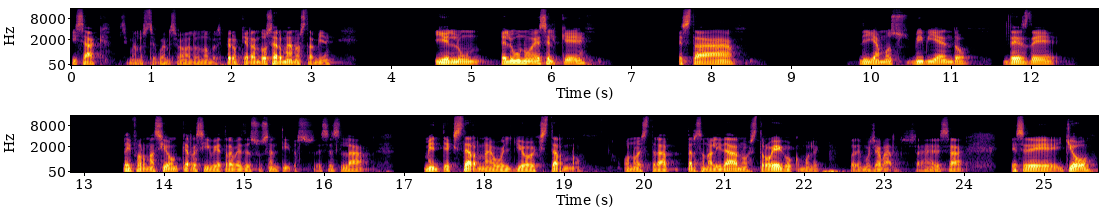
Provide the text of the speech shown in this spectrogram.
Isaac, si mal los, bueno, se llaman los nombres, pero que eran dos hermanos también. Y el, un, el uno es el que está, digamos, viviendo desde la información que recibe a través de sus sentidos. Esa es la mente externa o el yo externo, o nuestra personalidad, nuestro ego, como le podemos llamar. O sea, esa, ese yo,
